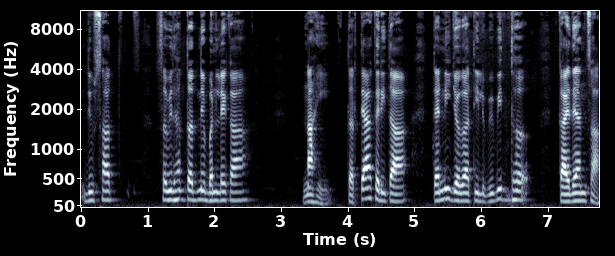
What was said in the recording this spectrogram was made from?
दिवसात संविधान तज्ज्ञ बनले का? नाही. तर त्याकरिता त्यांनी जगातील विविध कायद्यांचा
